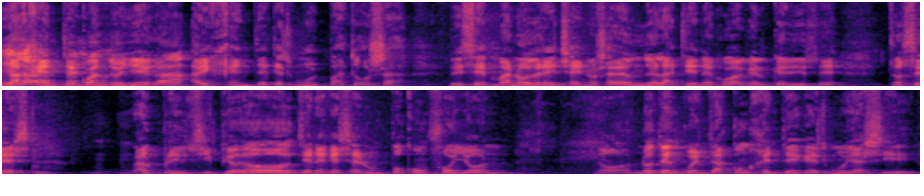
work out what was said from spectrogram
la la- gente cuando llega, hay gente que es muy patosa. Le dices mano derecha y no sabe dónde la tiene, como aquel que dice. Entonces, al principio tiene que ser un poco un follón. ¿No? ¿No te encuentras con gente que es muy así?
